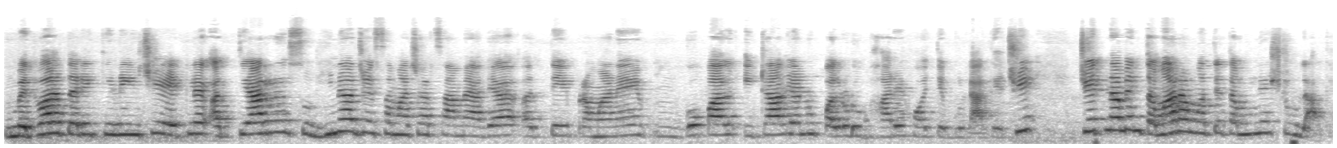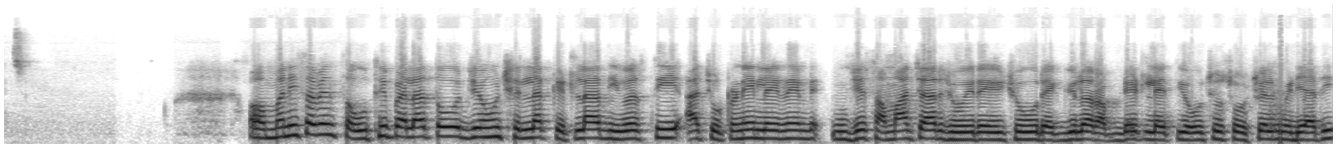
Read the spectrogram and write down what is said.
ઉમેદવાર તરીકેની છે. એટલે અત્યાર સુધીના જે સમાચાર સામે આવ્યા, તે પ્રમાણે ગોપાલ ઇટાલિયાનું પલડું ભારે હોય તેવું લાગે છે. ચેતનાબેન, તમારા મતે તમને શું લાગે છે? મનીષાબેન, સૌથી પહેલા તો જે હું છેલ્લા કેટલા દિવસથી આ ચૂંટણી લઈને જે સમાચાર જોઈ રહી છું રેગ્યુલર અપડેટ લેતી હોઉં છું સોશિયલ મીડિયાથી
